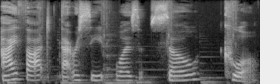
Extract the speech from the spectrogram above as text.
I thought that receipt was so cool.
